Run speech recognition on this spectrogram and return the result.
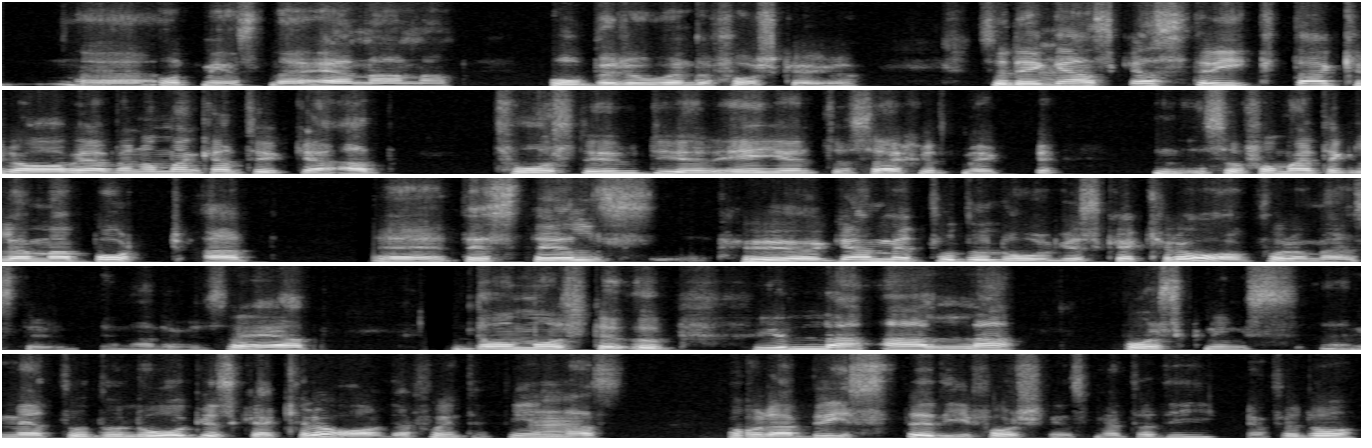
eh, åtminstone en annan oberoende forskargrupp. Så det är mm. ganska strikta krav även om man kan tycka att två studier är ju inte särskilt mycket så får man inte glömma bort att det ställs höga metodologiska krav på de här studierna. Det vill säga att de måste uppfylla alla forskningsmetodologiska krav. Det får inte finnas några brister i forskningsmetodiken för då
